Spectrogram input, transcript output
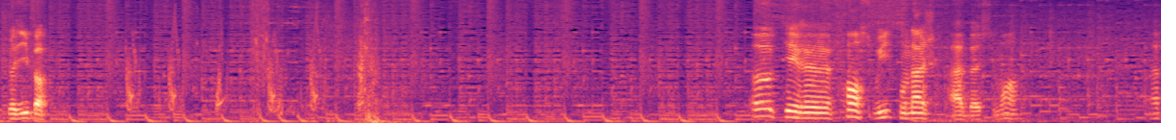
Je choisis pas. Ok, euh, France, oui, ton âge. Ah bah c'est moi. hein. Hop,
